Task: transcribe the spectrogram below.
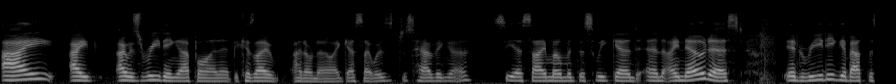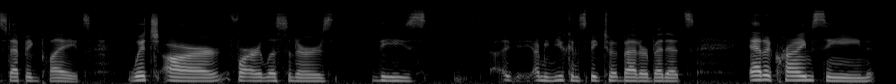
I I I was reading up on it because I I don't know, I guess I was just having a CSI moment this weekend and I noticed in reading about the stepping plates, which are for our listeners these I- mean, you can speak to it better, but it's at a crime scene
